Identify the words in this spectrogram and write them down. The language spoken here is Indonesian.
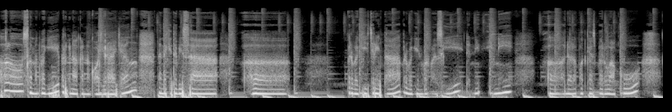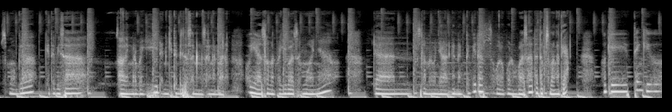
Halo, selamat pagi. Perkenalkan aku Ayu Rajang. Nanti kita bisa uh, berbagi cerita, berbagi informasi. Dan ini uh, adalah podcast baru aku. Semoga kita bisa saling berbagi dan kita bisa senang-senangan bareng. Oh iya, selamat pagi buat semuanya. Dan selamat menjalankan aktivitas walaupun puasa tetap semangat ya. Oke, okay, thank you.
